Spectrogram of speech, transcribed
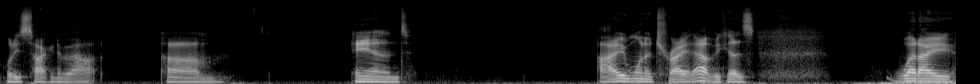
what he's talking about, um, and I want to try it out because what I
